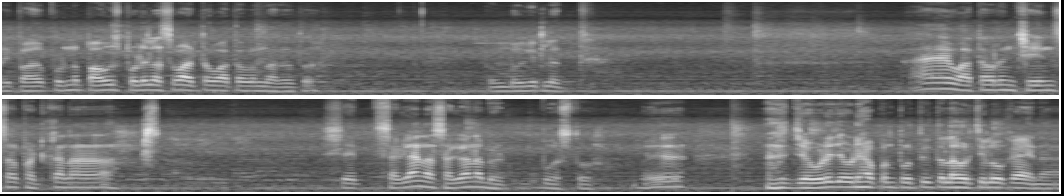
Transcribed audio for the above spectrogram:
आणि पा पूर्ण पाऊस पडेल असं वाटतं वातावरण झालं होतं. पण बघितलं काय वातावरण चेंजचा फटकाना. शेत सगळ्यांना सगळ्यांना भेट बसतो. म्हणजे जेवढे जेवढे आपण पृथ्वी तलावरची लोक आहे ना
